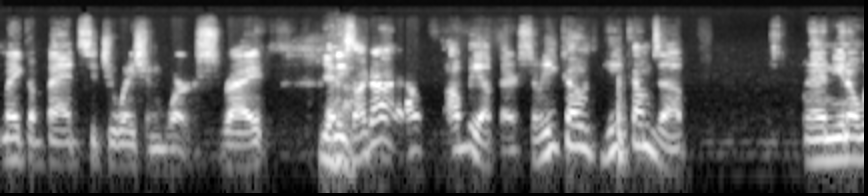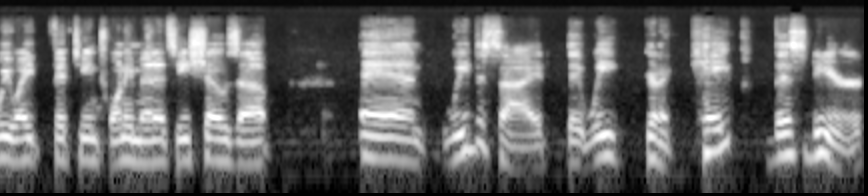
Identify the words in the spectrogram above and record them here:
make a bad situation worse. Right. yeah. And he's like, all right, I'll, I'll be up there. So he goes, he comes up and, you know, we wait 15, 20 minutes. He shows up and we decide that we're going to cape this deer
